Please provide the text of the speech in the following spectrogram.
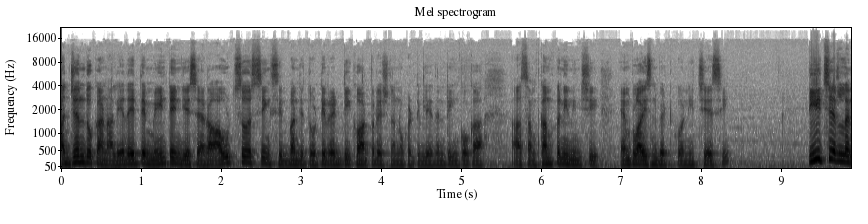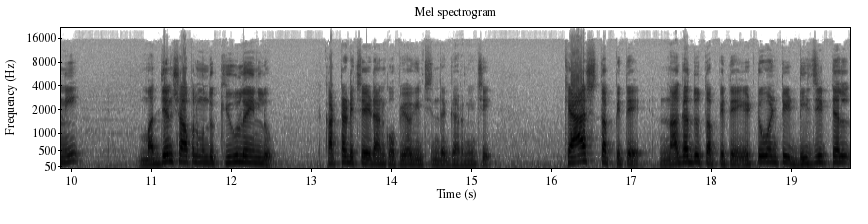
మద్యం దుకాణాలు ఏదైతే మెయింటైన్ చేశారో అవుట్సోర్సింగ్ సిబ్బందితోటి రెడ్డి కార్పొరేషన్ అని ఒకటి లేదంటే ఇంకొక సమ్ కంపెనీ నుంచి ఎంప్లాయీస్ని పెట్టుకొని ఇచ్చేసి టీచర్లని మద్యం షాపుల ముందు క్యూ లైన్లు కట్టడి చేయడానికి ఉపయోగించిన దగ్గర నుంచి క్యాష్ తప్పితే నగదు తప్పితే ఎటువంటి డిజిటల్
